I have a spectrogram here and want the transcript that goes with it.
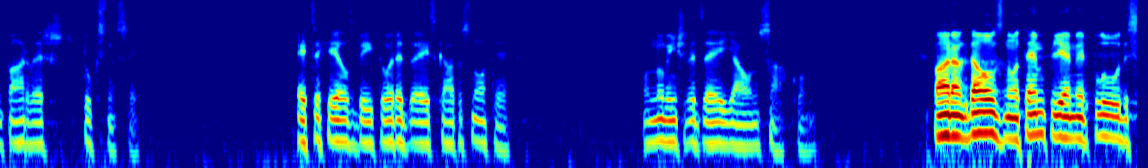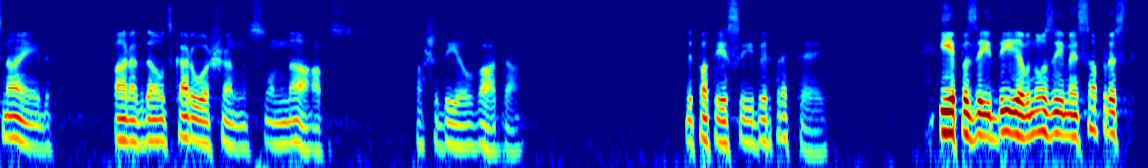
un pārvērš tuksnesī. Ecehēls bija to redzējis, kā tas notiek un nu viņš redzēja jaunu sākumu. Pārāk daudz no tempļiem ir plūdis naida, pārāk daudz karošanas un nāves paša Dieva vārdā. Bet patiesība ir pretēji. Iepazīt Dievu nozīmē saprast,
